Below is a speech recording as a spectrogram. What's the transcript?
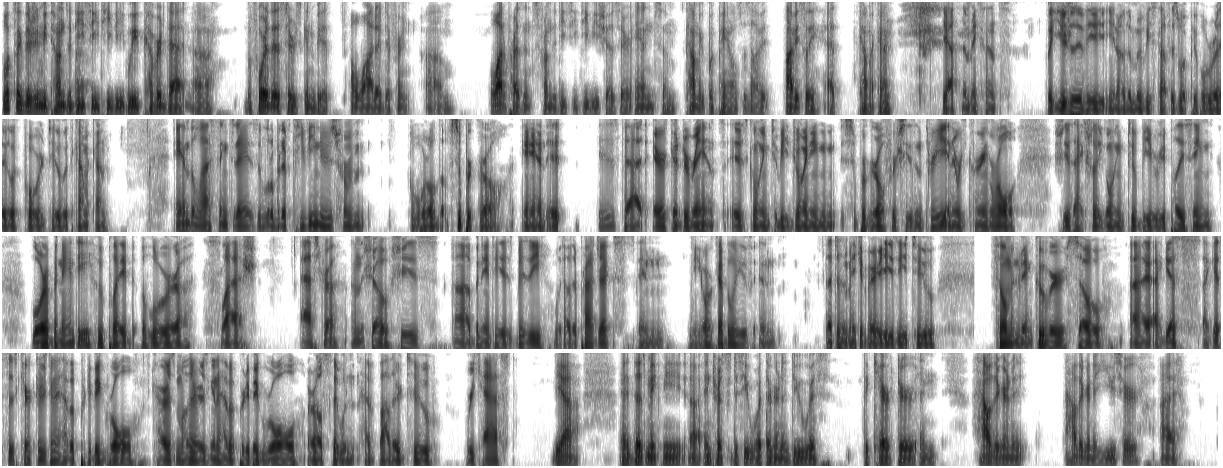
looks like there's gonna be tons of DC TV. We covered that uh, before this. There's gonna be a, a lot of different um, a lot of presence from the DC TV shows there, and some comic book panels is obvi- obviously at Comic Con. Yeah, that makes sense. But usually the you know the movie stuff is what people really look forward to with Comic Con. And the last thing today is a little bit of TV news from the world of Supergirl, and it is that Erica Durance is going to be joining Supergirl for season three in a recurring role. She's actually going to be replacing Laura Benanti, who played Alura slash Astra on the show. She's uh, Benanti is busy with other projects in New York, I believe, and that doesn't make it very easy to film in Vancouver. So I, I guess I guess this character is going to have a pretty big role. Kara's mother is going to have a pretty big role, or else they wouldn't have bothered to recast. Yeah, it does make me uh, interested to see what they're going to do with the character and how they're going to how they're going to use her. I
